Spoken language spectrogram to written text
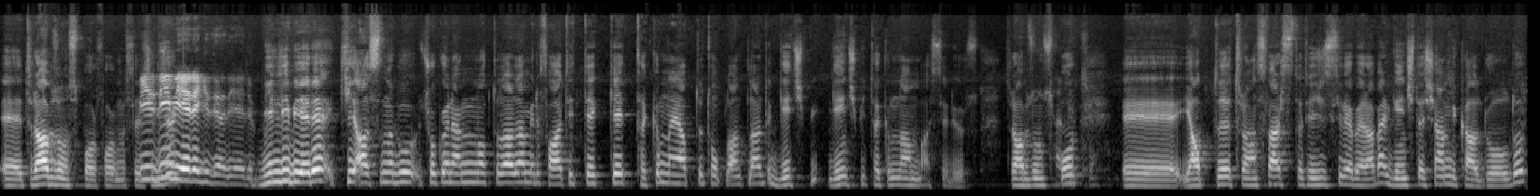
e, Trabzonspor formasıyla Bildiği çıkacak. bir yere gidiyor diyelim. Bildiği bir yere ki aslında bu çok önemli noktalardan biri Fatih Tekke takımla yaptığı toplantılarda genç bir, genç bir takımdan bahsediyoruz. Trabzonspor e, yaptığı transfer stratejisiyle beraber gençleşen bir kadro oldu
